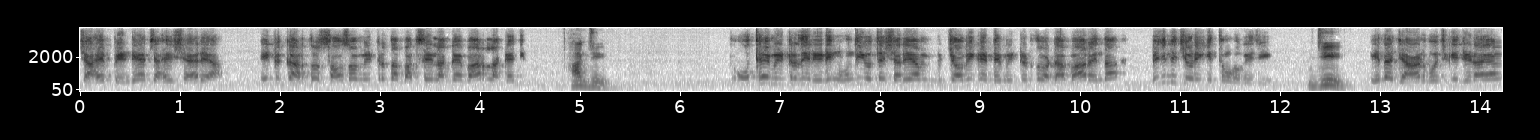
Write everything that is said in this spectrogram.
ਚਾਹੇ ਪਿੰਡ ਆ ਚਾਹੇ ਸ਼ਹਿਰ ਆ ਇੱਕ ਘਰ ਤੋਂ 100-100 ਮੀਟਰ ਤਾਂ ਬਕਸੇ ਲੱਗ ਗਏ ਬਾਹਰ ਲੱਗ ਗਏ ਜੀ। ਹਾਂਜੀ। ਉੱਥੇ ਮੀਟਰ ਦੀ ਰੀਡਿੰਗ ਹੁੰਦੀ ਉੱਥੇ ਸ਼ਰੇਆਮ 24 ਘੰਟੇ ਮੀਟਰ ਤੁਹਾਡਾ ਬਾਹਰ ਰਹਿੰਦਾ। ਬਿਜਲੀ ਚੋਰੀ ਕਿੱਥੋਂ ਹੋ ਗਈ ਜੀ? ਜੀ। ਇਹ ਤਾਂ ਜਾਣ ਬੁੱਝ ਕੇ ਜਿਹੜਾ ਆ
